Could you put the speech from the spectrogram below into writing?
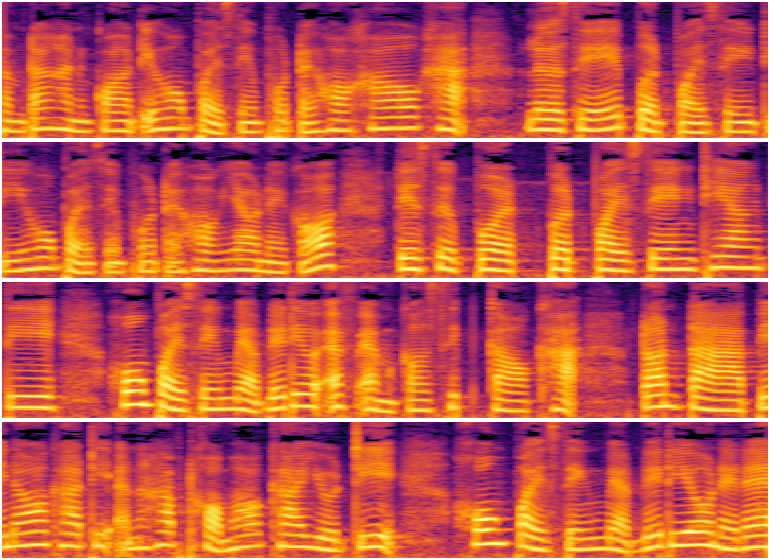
นำตั้งหันกวางที่ห้องปล่อยเสียงพดได้ฮอกเข้าค่ะเลอเซเปิดปล่อยเสียงที่ห้องปล่อยเสียงพดได้ฮอกยาวเนี่ยก็ได้สืบเปิดเปิดปล่อยเสียงเที่ยงที่ห้องปล่อยเสียงแบบเรดิโอ FM 99ค่ะ ตอนตาพี่น้องค่ะที่อันฮับถอมเฮาค่ะอยู่ที่ห้องปล่อยเสียงแบบเรดิโอในแด้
